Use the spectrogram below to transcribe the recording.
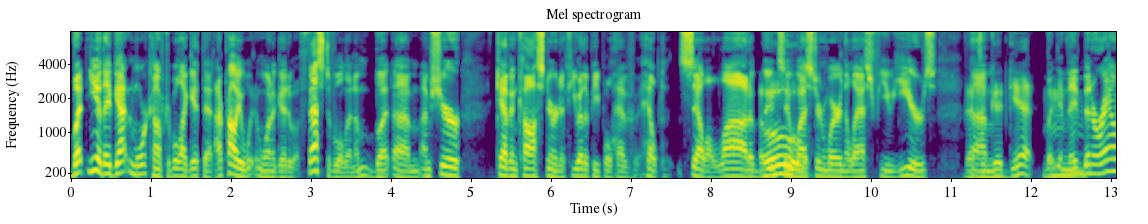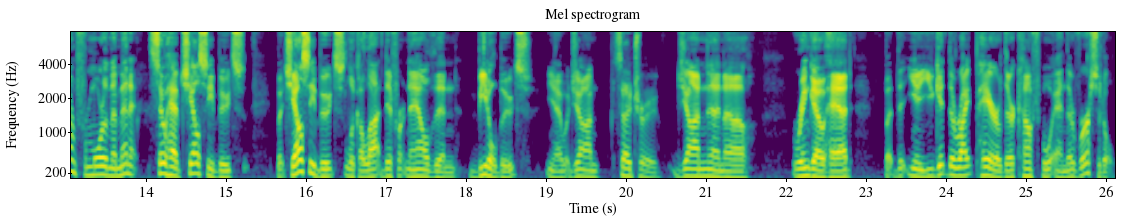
But, you know, they've gotten more comfortable. I get that. I probably wouldn't want to go to a festival in them, but um, I'm sure Kevin Costner and a few other people have helped sell a lot of boots in Oh. Western wear in the last few years. That's Um, a good get. But and Mhm. they've been around for more than a minute. So have Chelsea boots. But Chelsea boots look a lot different now than Beatle boots. You know what John so true. John and uh, Ringo had. But the, you know, you get the right pair. They're comfortable and they're versatile.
